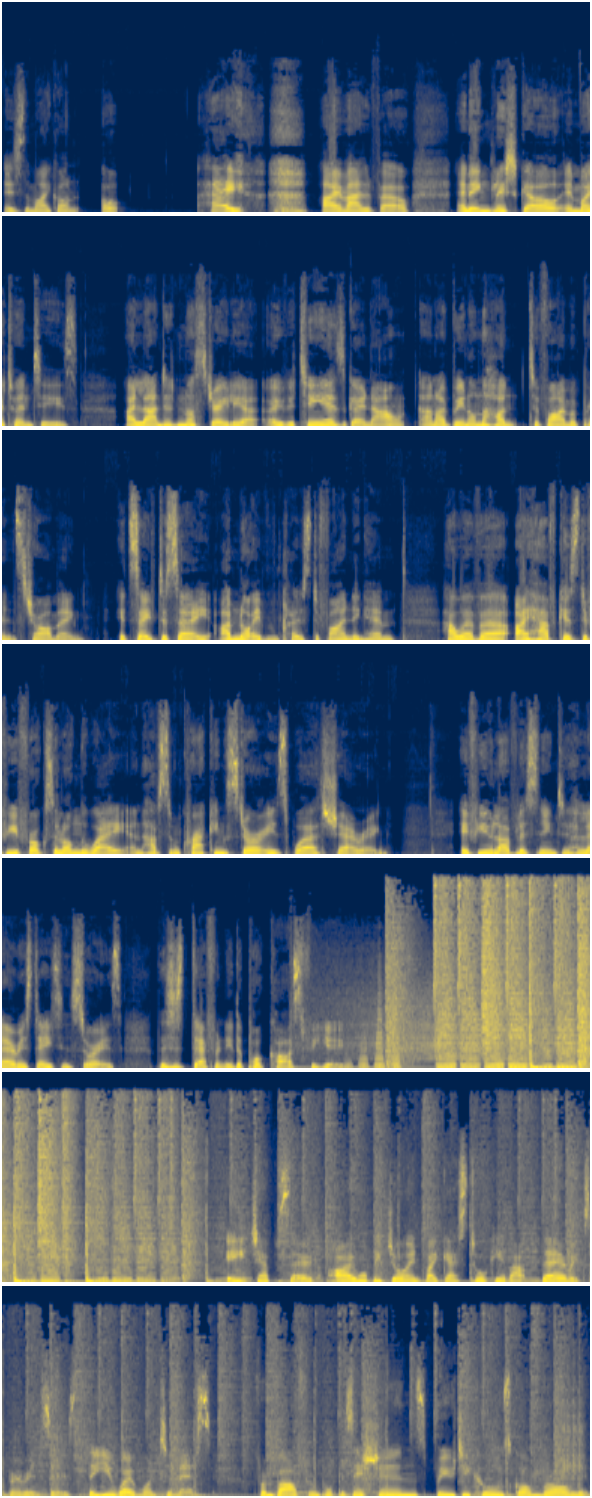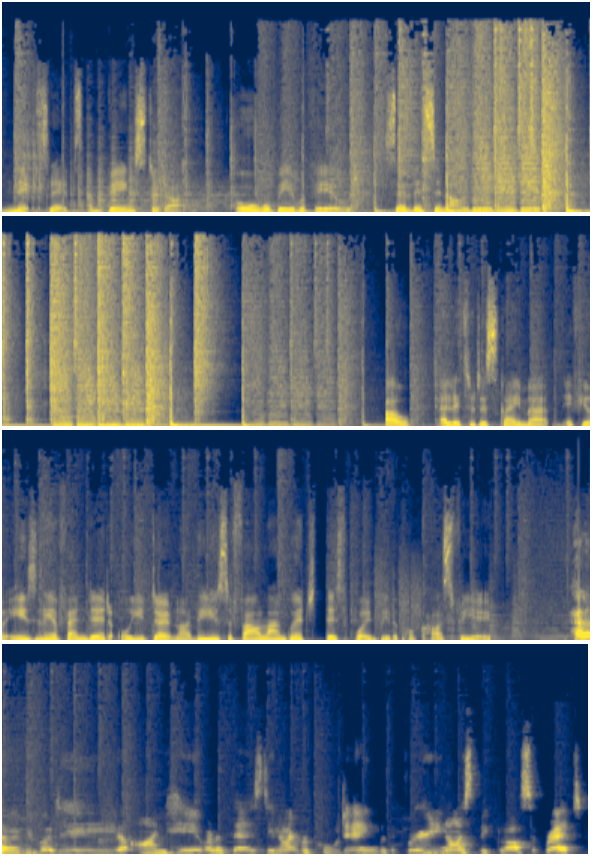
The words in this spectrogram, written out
Is the mic on? Oh, hey, I'm Annabelle, an English girl in my 20s. I landed in Australia over two years ago now, and I've been on the hunt to find my Prince Charming. It's safe to say I'm not even close to finding him. However, I have kissed a few frogs along the way and have some cracking stories worth sharing. If you love listening to hilarious dating stories, this is definitely the podcast for you. Each episode, I will be joined by guests talking about their experiences that you won't want to miss. From bathroom propositions, booty calls gone wrong, nip slips, and being stood up. All will be revealed, so listen up. Oh, a little disclaimer if you're easily offended or you don't like the use of foul language, this won't be the podcast for you. Hello, everybody. I'm here on a Thursday night recording with a really nice big glass of red,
